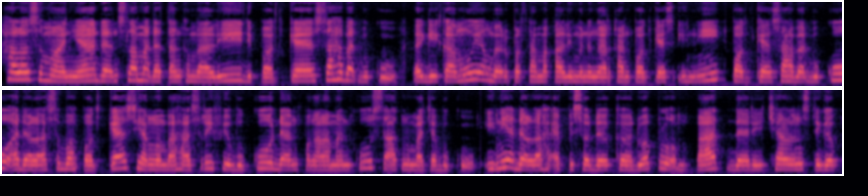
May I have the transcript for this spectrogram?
Halo semuanya dan selamat datang kembali di podcast Sahabat Buku. Bagi kamu yang baru pertama kali mendengarkan podcast ini, podcast Sahabat Buku adalah sebuah podcast yang membahas review buku dan pengalamanku saat membaca buku. Ini adalah episode ke-24 dari challenge 30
